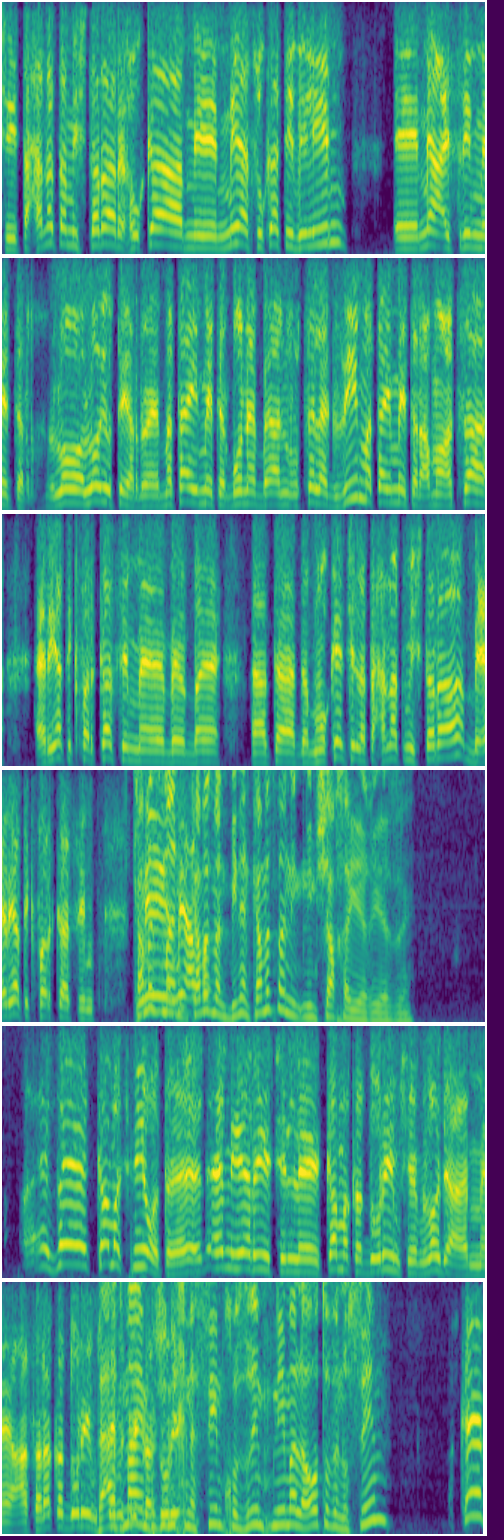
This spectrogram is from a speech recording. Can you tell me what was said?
שתחנת המשטרה רחוקה מ- מהסוכת אבלים אה, 120 מטר, לא, לא יותר, אה, 200 מטר, בוא נ... אני רוצה להגזים 200 מטר, המועצה, עיריית כפר קאסם, אה, ב- ב- הת- המוקד של התחנת משטרה בעיריית כפר קאסם. כמה מ- זמן, מה- כמה זמן, בניין, כמה זמן נמשך הירי הזה? אה, זה כמה שניות, אה, אין ירי של אה, כמה כדורים שהם, לא יודע, הם אה, עשרה כדורים, ואז 12 מה, הם פשוט כדורים. נכנסים, חוזרים פנימה לאוטו ונוסעים? כן,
